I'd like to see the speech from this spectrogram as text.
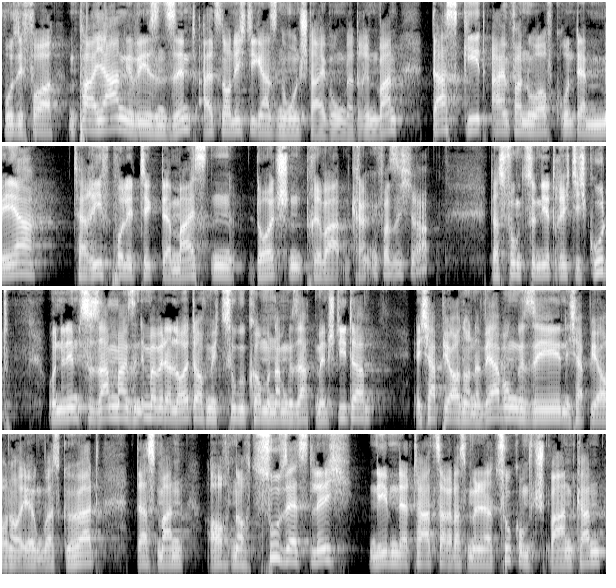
wo sie vor ein paar Jahren gewesen sind, als noch nicht die ganzen hohen Steigungen da drin waren. Das geht einfach nur aufgrund der Mehrtarifpolitik der meisten deutschen privaten Krankenversicherer. Das funktioniert richtig gut. Und in dem Zusammenhang sind immer wieder Leute auf mich zugekommen und haben gesagt, Mensch, Dieter, ich habe hier auch noch eine Werbung gesehen, ich habe hier auch noch irgendwas gehört, dass man auch noch zusätzlich, neben der Tatsache, dass man in der Zukunft sparen kann,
